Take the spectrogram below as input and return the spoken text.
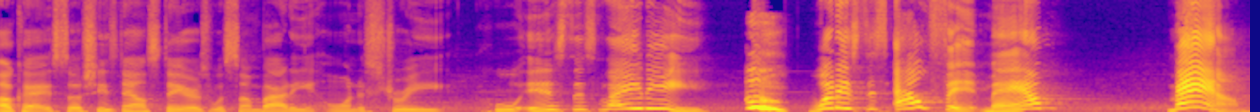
Okay, so she's downstairs with somebody on the street. Who is this lady? what is this outfit, ma'am? Ma'am.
